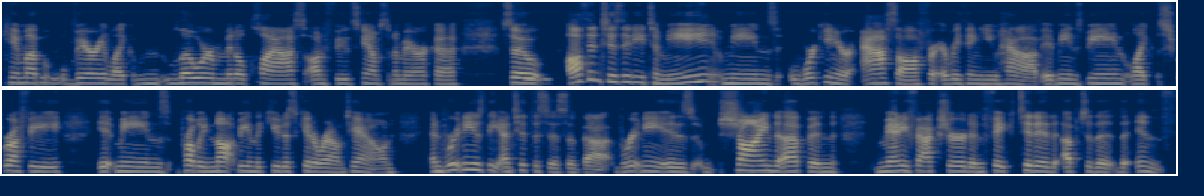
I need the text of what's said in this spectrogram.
came up Mhm. very like lower middle class on food stamps in America. So Mhm. authenticity to me means working your ass off for everything you have. It means being like scruffy. It means probably not being the cutest kid around town. And Britney is the antithesis of that. Britney is shined up and manufactured and fake titted up to the the nth.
